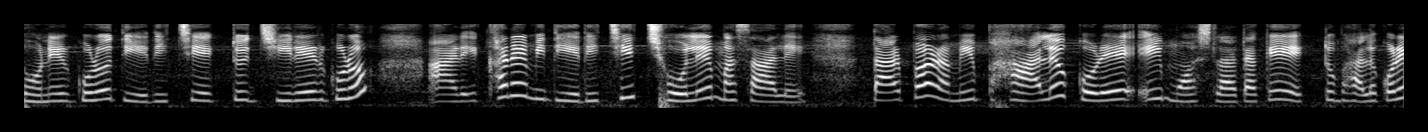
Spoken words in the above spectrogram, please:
ধনের গুঁড়ো, দিয়ে দিচ্ছি একটু জিরের গুঁড়ো। আর এখানে আমি দিয়ে দিচ্ছি ছোলে মশালে। তারপর আমি ভালো করে এই মশলাটাকে একটু ভালো করে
